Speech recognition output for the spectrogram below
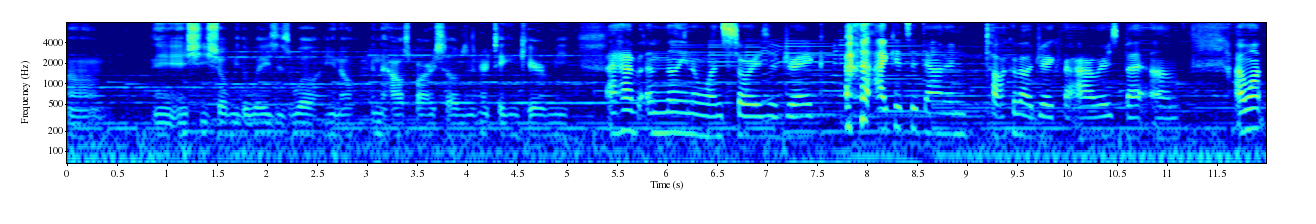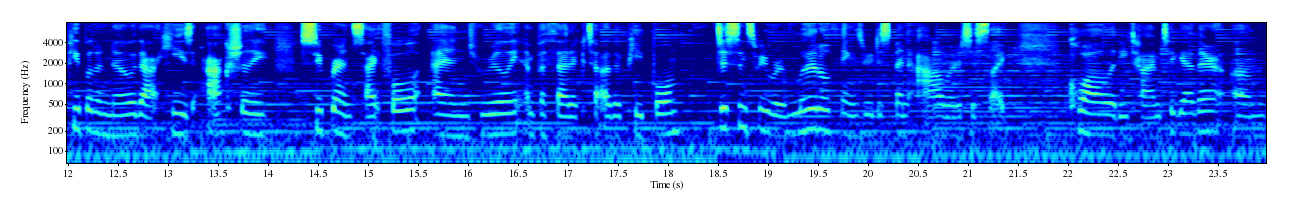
Um, and, she showed me the ways as well, you know, in the house by ourselves and her taking care of me. I have a million and one stories of Drake. I could sit down and talk about Drake for hours, but um, I want people to know that he's actually super insightful and really empathetic to other people. Just since we were little things, we just spend hours just like quality time together. Um,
